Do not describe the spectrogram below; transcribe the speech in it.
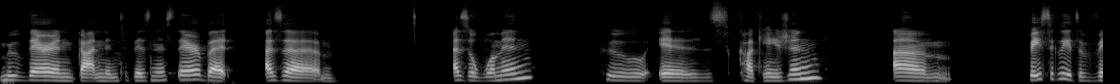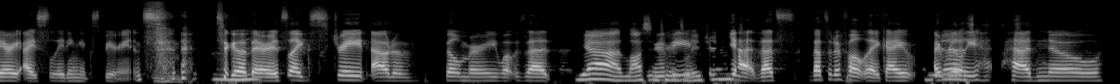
moved there and gotten into business there, but as a as a woman who is Caucasian, um basically it's a very isolating experience to go Mhm. there. It's like straight out of Bill Murray. What was that? Yeah, lost in translation. Yeah, that's that's what it felt like. I I really had no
